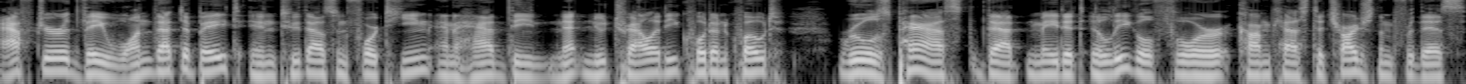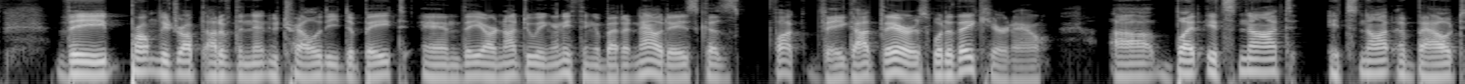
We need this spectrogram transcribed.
after they won that debate in 2014 and had the net neutrality quote unquote rules passed that made it illegal for Comcast to charge them for this, they promptly dropped out of the net neutrality debate and they are not doing anything about it nowadays because fuck, they got theirs. What do they care now? Uh, but it's not it's not about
